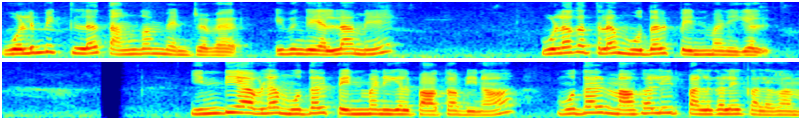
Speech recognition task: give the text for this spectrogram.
ஒலிம்பிக்கில் தங்கம் வென்றவர். இவங்க எல்லாமே உலகத்தில் முதல் பெண்மணிகள். இந்தியாவில் முதல் பெண்மணிகள் பார்த்தோம் அப்படின்னா முதல் மகளிர் பல்கலைக்கழகம்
